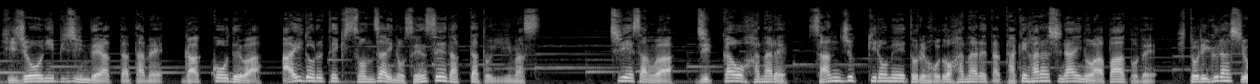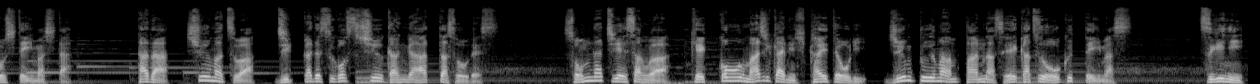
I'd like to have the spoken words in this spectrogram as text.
非常に美人であったため、学校ではアイドル的存在の先生だったと言います。千恵さんは、実家を離れ、30km ほど離れた竹原市内のアパートで、一人暮らしをしていました。ただ、週末は、実家で過ごす習慣があったそうです。そんな千恵さんは、結婚を間近に控えており、順風満帆な生活を送っています。次に、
